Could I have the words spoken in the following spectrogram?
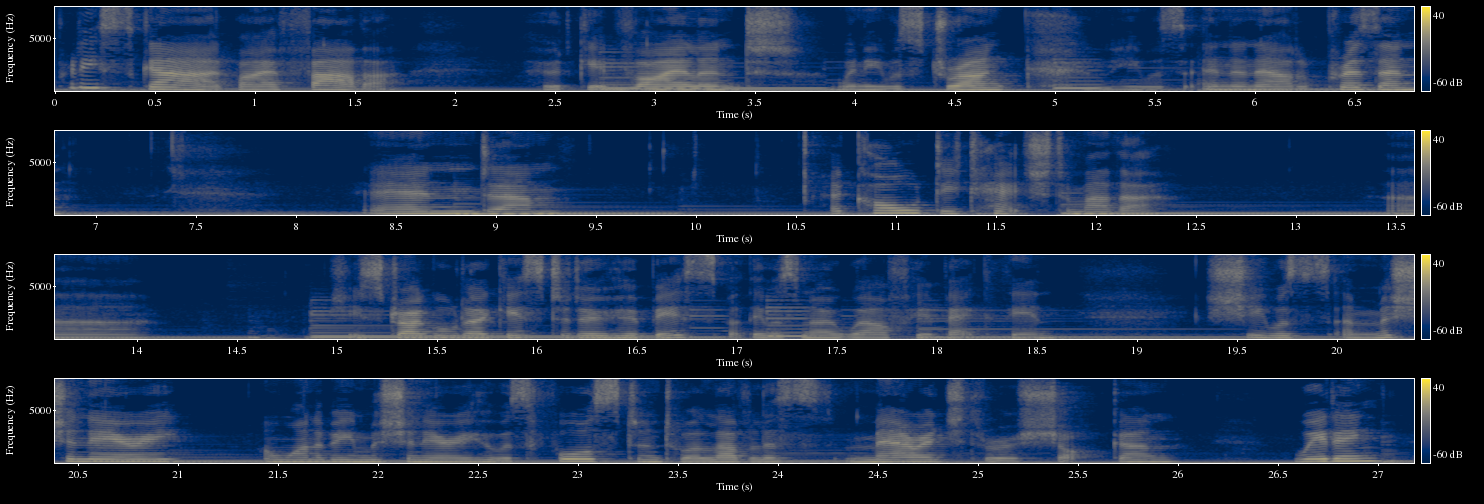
pretty scarred by a father who'd get violent when he was drunk and he was in and out of prison. And um, a cold, detached mother. Uh, she struggled, I guess, to do her best, but there was no welfare back then. She was a missionary, a wannabe missionary who was forced into a loveless marriage through a shotgun wedding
